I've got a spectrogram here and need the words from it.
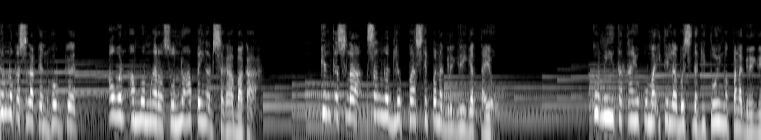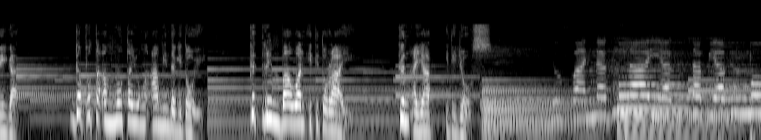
Ngam no kaslaken hob ket awan amom nga rason no apay nga agsagaba ka. Ken kasla sang ngaglepas ti panagrigrigat tayo. Kumita tayo kuma iti labas dagitoy nga panagrigrigat. Gaputa mo tayo nga amin dagitoy. Katrimbawan iti turay. Ken ayat iti Diyos. Lupan naglayag tabiyag mo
